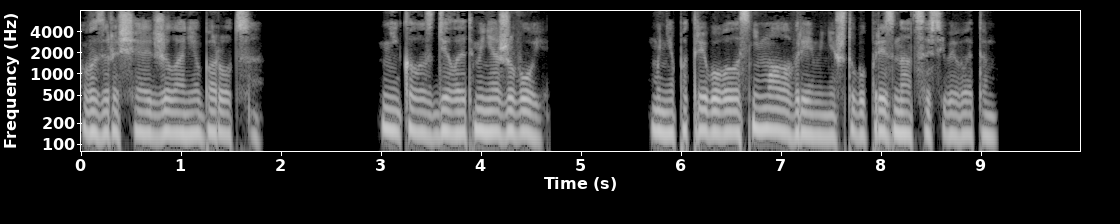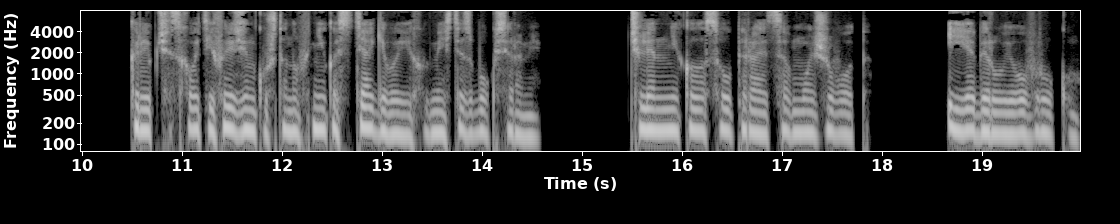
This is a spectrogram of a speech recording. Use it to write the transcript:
возвращает желание бороться. Николас делает меня живой. Мне потребовалось немало времени, чтобы признаться себе в этом. Крепче схватив резинку штанов Ника, стягиваю их вместе с боксерами. Член Николаса упирается в мой живот и я беру его в руку.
